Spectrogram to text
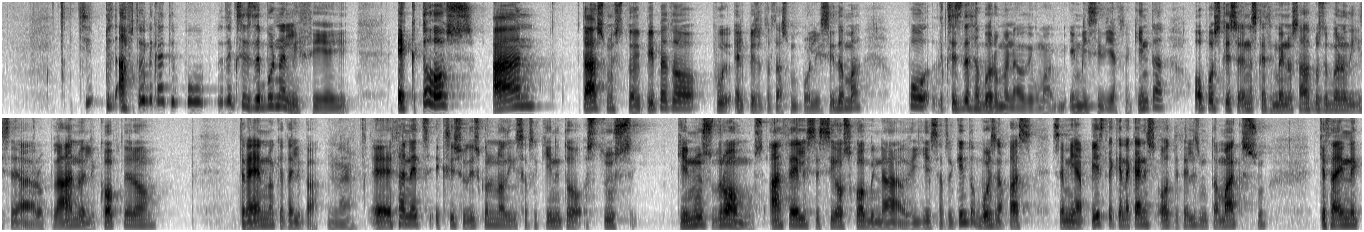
Και αυτό είναι κάτι που δεν, ξέρεις, δεν μπορεί να λυθεί. Εκτός αν φτάσουμε στο επίπεδο που ελπίζω ότι θα φτάσουμε πολύ σύντομα, που ξέρεις, δεν θα μπορούμε να οδηγούμε εμείς οι ίδιοι αυτοκίνητα, όπως και ένας καθημερινός άνθρωπος δεν μπορεί να οδηγήσει σε αεροπλάνο, ελικόπτερο, τρένο κτλ. Ναι. Ε, θα είναι έτσι εξίσου δύσκολο να οδηγήσει αυτοκίνητο στους κοινούς δρόμους. Αν θέλεις εσύ ως χόμπι να οδηγήσει αυτοκίνητο, μπορείς να πας σε μία πίστα και να κάνεις ό,τι θέλεις με το αμάξι σου και θα είναι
